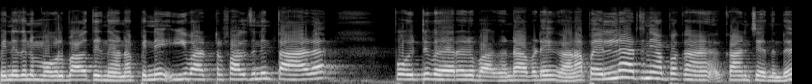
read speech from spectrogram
പിന്നെ ഇതിന്റെ മുകൾ ഭാഗത്തിരുന്ന് കാണാം. പിന്നെ ഈ വാട്ടർഫാൾസിന് താഴെ പോയിട്ട് വേറെ ഒരു ഭാഗമുണ്ട്. അവിടെയും കാണാം. അപ്പോൾ എല്ലായിടത്തും ഞാൻ അപ്പോൾ കാണിച്ചു തരുന്നുണ്ട്.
